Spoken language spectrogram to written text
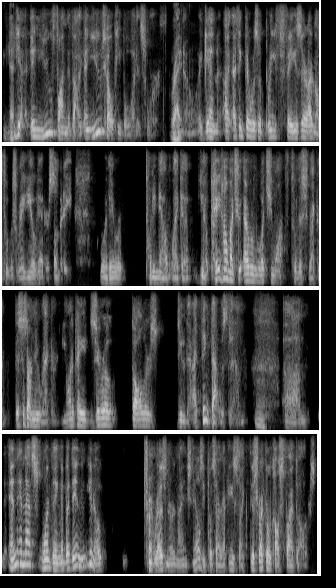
yeah and you find the value and you tell people what it's worth right you know again I, I, think there was a brief phase there i don't know if it was radiohead or somebody where they were putting out like a you know pay how much ever what you want for this record this is our new record you want to pay zero dollars do that i think that was them mm. um, and and that's one thing but then you know trent reznor nine inch nails he puts out record he's like this record will cost five dollars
